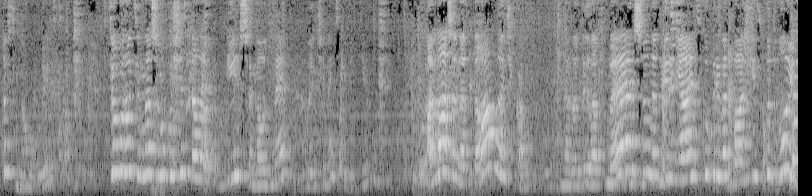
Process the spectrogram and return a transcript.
хтось многовлився. В цьому році в нашому кущі стало більше на одне Ленчинецьке відділення. А наша Наталочка народила першу надвірнянську приватбанківську двойку.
